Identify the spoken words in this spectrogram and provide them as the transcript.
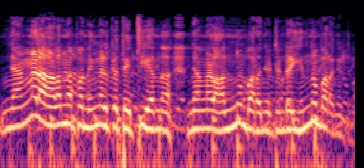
ഞങ്ങൾ നിങ്ങൾക്ക് തെറ്റിയെന്ന് ഞങ്ങൾ അന്നും പറഞ്ഞിട്ടുണ്ട് ഇന്നും പറഞ്ഞിട്ടുണ്ട്.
